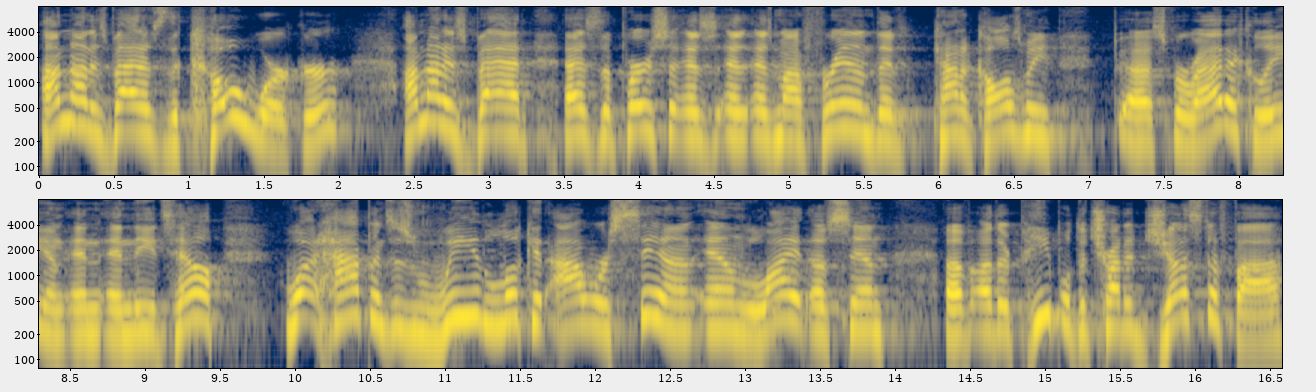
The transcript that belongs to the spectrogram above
I'm not as bad as the coworker. I'm not as bad as the person, as, as, as my friend that kind of calls me uh, sporadically and, and, and needs help, what happens is we look at our sin in light of sin of other people to try to justify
